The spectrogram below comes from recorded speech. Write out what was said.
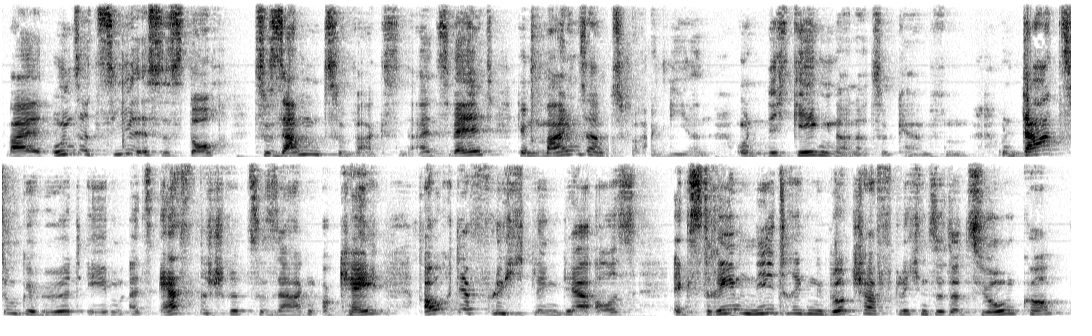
Weil unser Ziel ist es doch, zusammenzuwachsen, als Welt gemeinsam zu agieren und nicht gegeneinander zu kämpfen. Und dazu gehört eben als erster Schritt zu sagen, okay, auch der Flüchtling, der aus extrem niedrigen wirtschaftlichen Situationen kommt,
